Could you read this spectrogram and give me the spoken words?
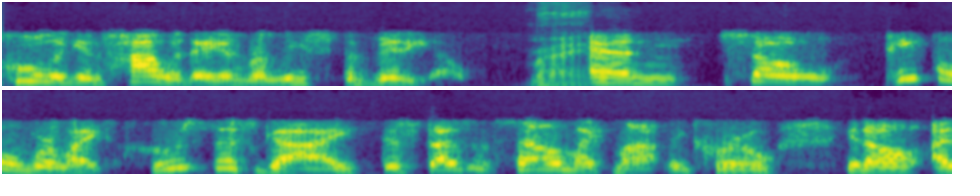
Hooligans Holiday and released the video. Right. And so people were like, who's this guy? This doesn't sound like Motley Crue. You know, I,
